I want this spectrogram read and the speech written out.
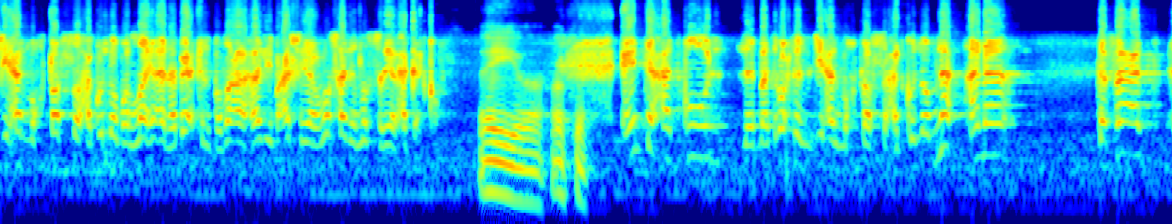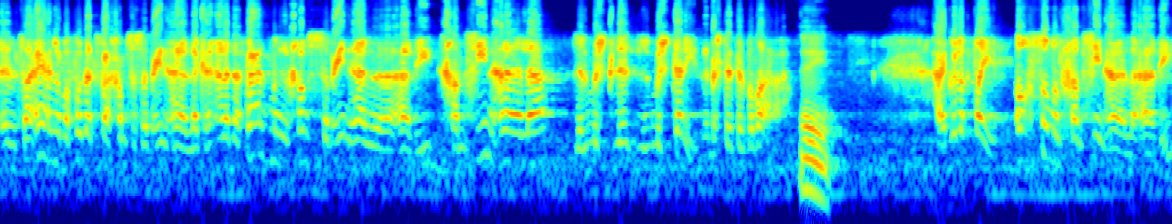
للجهه المختصة وحقول لهم والله أنا بعت البضاعة هذه ب 10 ريال ونص هذه النص ريال حقتكم أيوه okay. أنت حتقول لما تروح للجهة المختصة حتقول لهم لا أنا دفعت صحيح أنا المفروض أدفع 75 هللة لكن أنا دفعت من ال 75 هللة هذه 50 هللة للمش... للمشتري لما اشتريت البضاعة. اي حيقول لك طيب اخصم ال 50 هللة هذه.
